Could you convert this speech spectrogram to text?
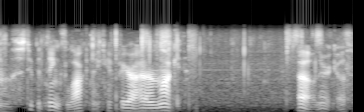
Oh, stupid thing's locked I can't figure out how to unlock it. Oh, there it goes.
